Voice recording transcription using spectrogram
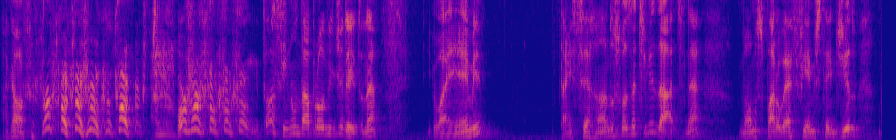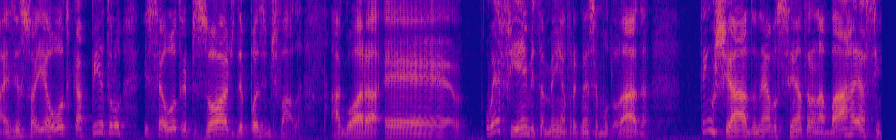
Aquela. Então, assim, não dá para ouvir direito, né? E o AM está encerrando suas atividades, né? Vamos para o FM estendido, mas isso aí é outro capítulo, isso é outro episódio, depois a gente fala. Agora, é... o FM também, a frequência modulada, tem um chiado, né? Você entra na barra é assim,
